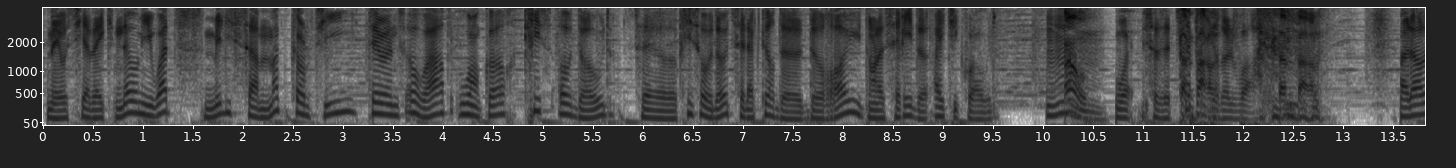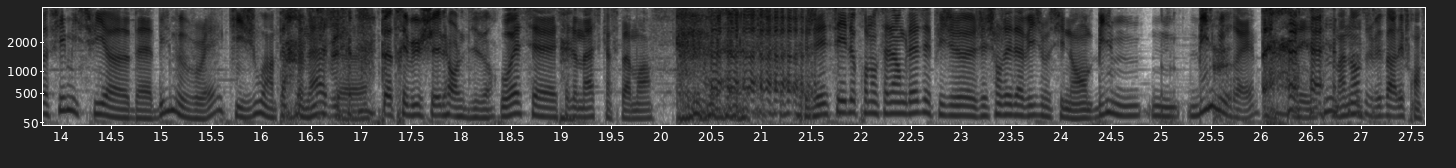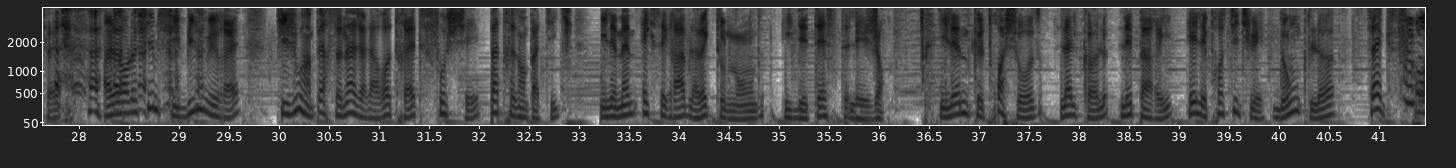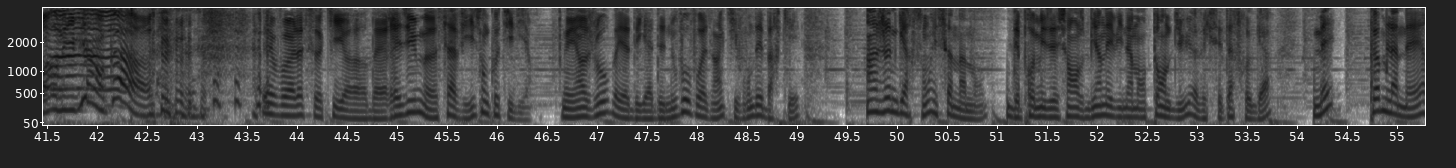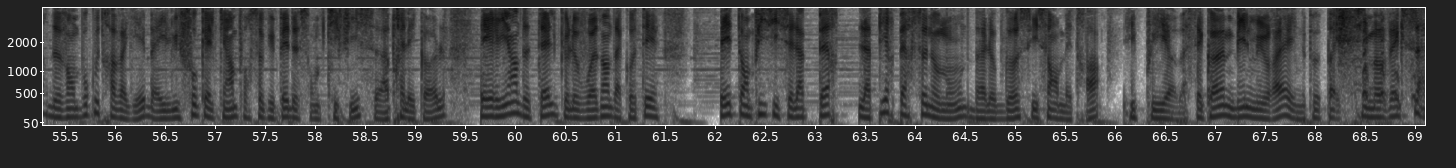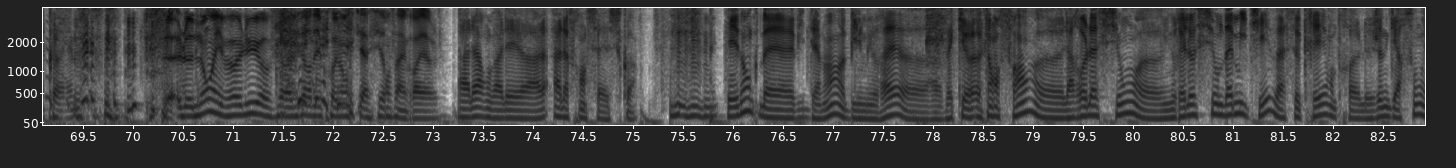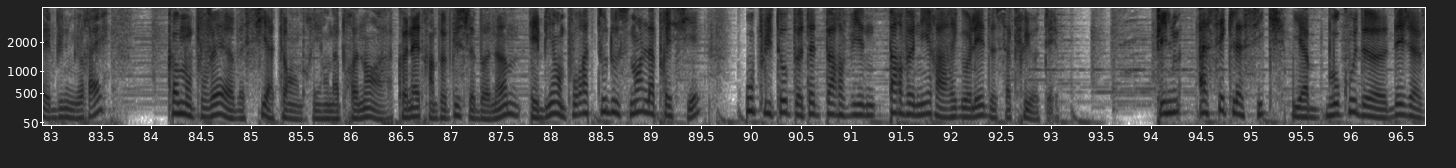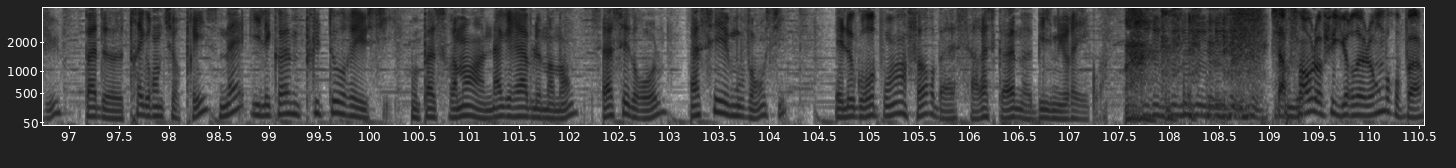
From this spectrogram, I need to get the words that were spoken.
mais aussi avec Naomi Watts, Melissa McCarthy, Terrence Howard ou encore Chris O'Dowd. C'est euh, Chris O'Dowd, c'est l'acteur de, de Roy dans la série de IT Crowd. oh, Ouais, ça faisait Ça très parle. plaisir de le voir. ça me parle. Alors le film, il suit euh, bah, Bill Murray qui joue un personnage. euh, T'as trébuché là en le disant. Ouais, c'est c'est le masque, hein, c'est pas moi. j'ai essayé de le prononcer à l'anglaise et puis j'ai changé d'avis. Je me suis dit non, Bill, Bill Murray. Allez, maintenant, je vais parler français. Alors, le film suit Bill Murray qui joue un personnage à la retraite, fauché, pas très empathique. Il est même exégrable avec tout le monde. Il déteste les gens. Il aime que trois choses l'alcool, les paris et les prostituées. Donc le sexe. On y vient encore. et voilà ce qui euh, ben, résume sa vie, son quotidien. Et un jour, ben, il y a des- il y, a des nouveaux voisins qui vont débarquer. Un jeune garçon et sa maman. Des premiers échanges bien évidemment tendus avec cet affreux gars. Mais comme la mère devant beaucoup travailler, ben, il lui faut quelqu'un pour s'occuper de son petit-fils après l'école. Et rien de tel que le voisin d'à côté. Et tant pis si c'est la, la pire personne au monde, ben, le gosse il s'en remettra. Et puis euh, ben, c'est quand même Bill Murray, il ne peut pas être si mauvais que ça quand même. Le, le nom évolue au fur et à mesure des prononciations, c'est incroyable. Ah là, on va aller à, à la française, quoi. et donc, ben, évidemment, Bill Murray, euh, avec euh, l'enfant, la relation, une relation d'amitié va se créer entre le jeune garçon et Bill Murray, comme on pouvait euh, ben, s'y attendre. Et en apprenant à connaître un peu plus le bonhomme, eh bien, on pourra tout doucement l'apprécier, ou plutôt peut-être parvenir à rigoler de sa cruauté. Film assez classique, il y a beaucoup de déjà vu, pas de très grandes surprises, mais il est quand même plutôt réussi. On passe vraiment un agréable moment, c'est assez drôle, assez émouvant aussi. Et le gros point fort, bah, ça reste quand même Bill Murray, quoi. Ça ressemble aux figures de l'ombre ou pas?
